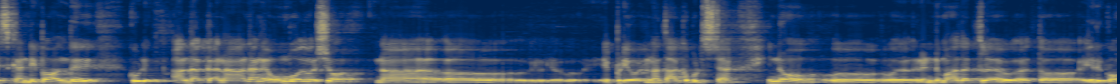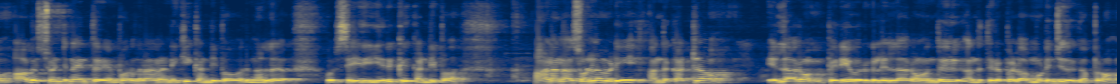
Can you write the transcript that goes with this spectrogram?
எஸ் கண்டிப்பாக வந்து கூடி அந்த நான் அதாங்க ஒம்பது வருஷம் நான் எப்படியோ நான் தாக்கு பிடிச்சிட்டேன். இன்னும் ஒரு ரெண்டு மாதத்துல இருக்கும். ஆகஸ்ட் டுவெண்ட்டி நைன்த் என் பிறந்த நாள் அன்னைக்கு கண்டிப்பா ஒரு நல்ல ஒரு செய்தி இருக்கு கண்டிப்பா. ஆனா நான் சொன்னபடி அந்த கட்டணம் எல்லாரும் பெரியவர்கள் எல்லாரும் வந்து அந்த திறப்பிழா முடிஞ்சதுக்கு அப்புறம்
